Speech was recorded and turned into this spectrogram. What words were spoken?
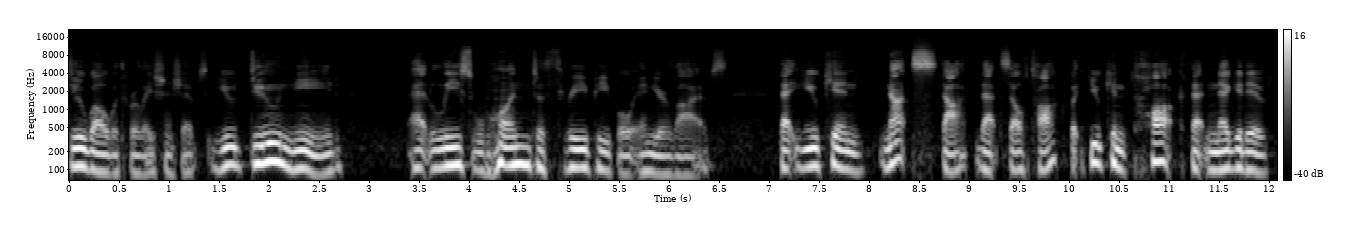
do well with relationships, you do need at least one to three people in your lives that you can not stop that self talk, but you can talk that negative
